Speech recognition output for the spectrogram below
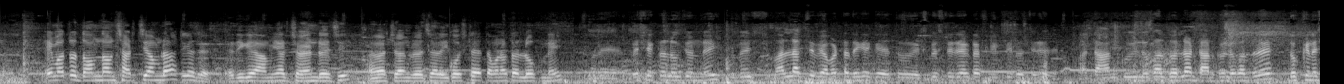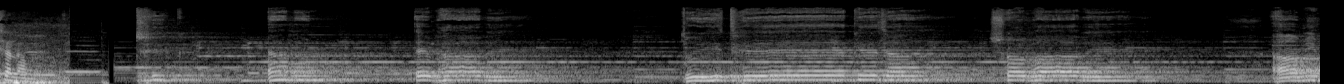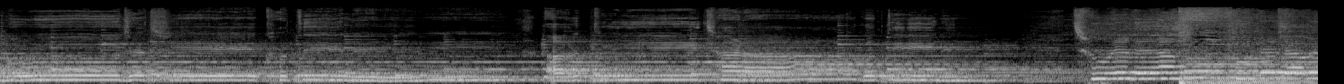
এই দমদম ছাড়ছি আমরা, ঠিক আছে? এদিকে আমি আর চয়ন রয়েছি। আমি আর রয়েছে, আর এই কোচটায় তেমন একটা লোক নেই। মানে বেশি একটা লোকজন নেই বেশ ভালো লাগছে ব্যাপারটা দেখে তো এক্সপ্রেস ট্রেনের একটা ফিল হচ্ছে, ঠিক আর ডানকুনি লোকাল ধরলাম, ডানকুনি লোকাল ধরে দক্ষিণেশ্বর নাম স্বভাবে আমি বুঝেছি ক্ষতি আর তুই ছাড়া গতি নেই। ছুঁয়ে দে আগুন ফুটে যাবে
